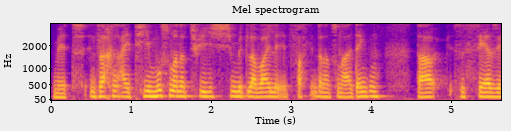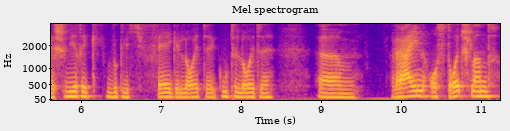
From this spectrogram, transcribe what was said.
Mit, in Sachen IT muss man natürlich mittlerweile fast international denken. Da ist es sehr, sehr schwierig, wirklich fähige Leute, gute Leute ähm, rein aus Deutschland.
